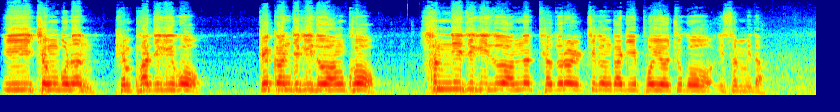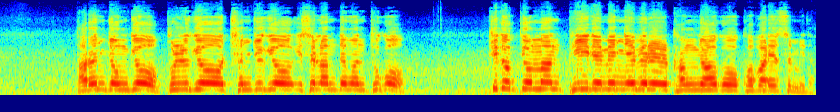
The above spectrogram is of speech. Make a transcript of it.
이 정부는 편파적이고 객관적이지도 않고 합리적이지도 않는 태도를 지금까지 보여주고 있습니다. 다른 종교, 불교, 천주교, 이슬람 등은 두고 기독교만 비대면 예배를 강요하고 고발했습니다.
